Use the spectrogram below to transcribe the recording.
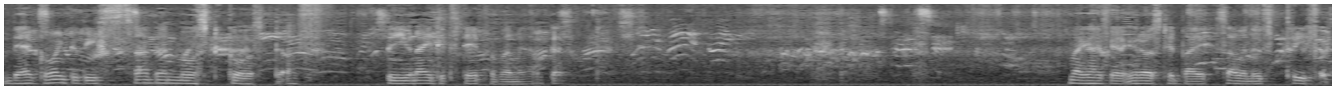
They are going to the southernmost coast of the United States of America. My guy's getting roasted by someone who's three foot.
